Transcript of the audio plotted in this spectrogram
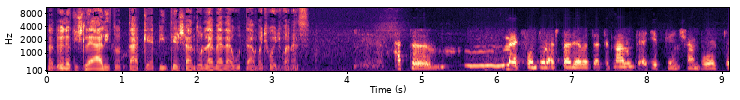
Tehát önök is leállították-e Pintér Sándor levele után, vagy hogy van ez? Hát megfontolást terjevetettek nálunk egyébként sem volt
